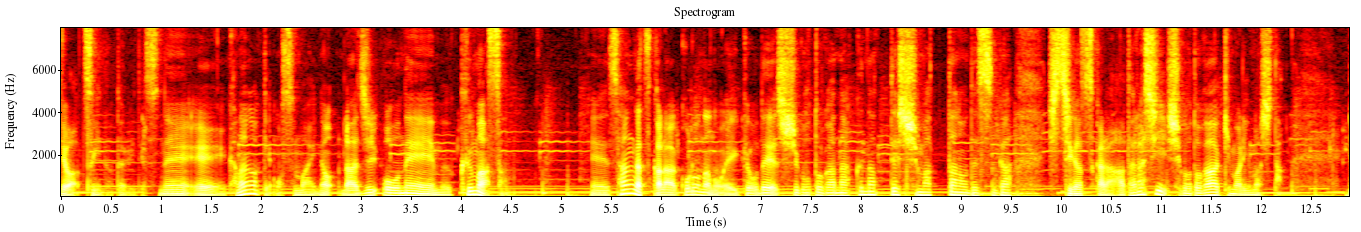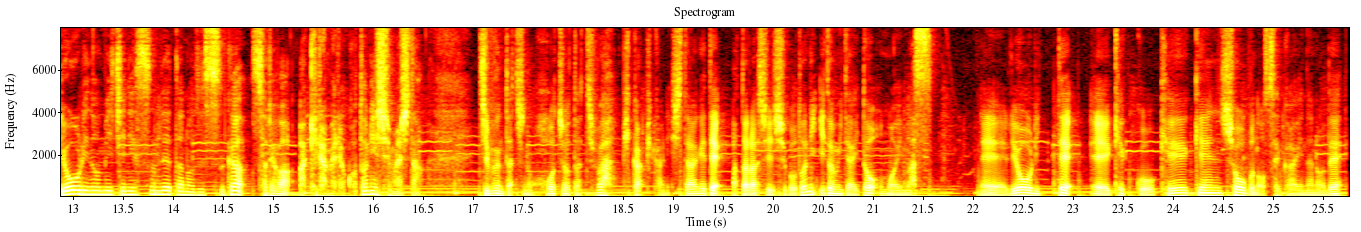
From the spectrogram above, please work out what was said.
では次のお便りですね、えー、神奈川県お住まいのラジオネームくまさん、えー、3月からコロナの影響で仕事がなくなってしまったのですが7月から新しい仕事が決まりました。料理の道に進んでたのですがそれは諦めることにしました。自分たちの包丁たちはピカピカにしてあげて新しい仕事に挑みたいと思います。えー、料理って、えー、結構経験勝負の世界なので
